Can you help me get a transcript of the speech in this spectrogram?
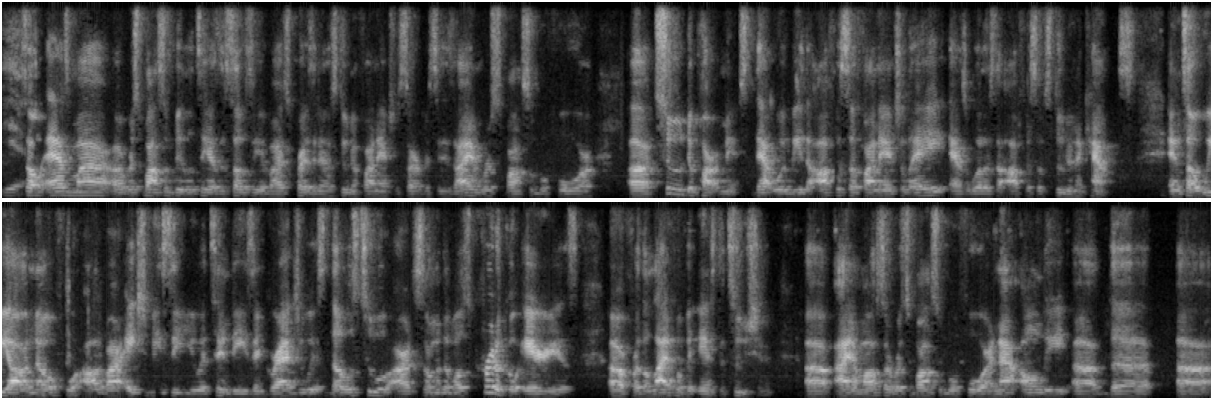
Yeah. So, as my uh, responsibility as Associate Vice President of Student Financial Services, I am responsible for uh, two departments. That would be the Office of Financial Aid as well as the Office of Student Accounts. And so we all know for all of our HBCU attendees and graduates, those two are some of the most critical areas uh, for the life of an institution. Uh, I am also responsible for not only uh, the uh,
